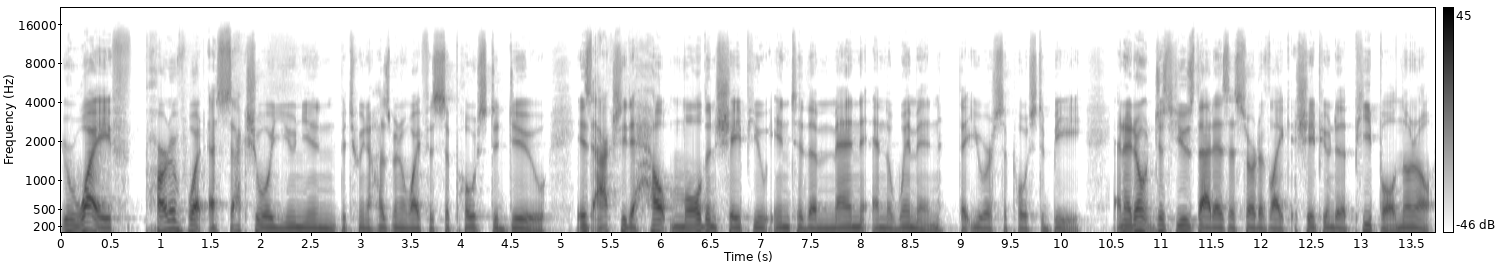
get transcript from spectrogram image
your wife, part of what a sexual union between a husband and wife is supposed to do is actually to help mold and shape you into the men and the women that you are supposed to be. And I don't just use that as a sort of like shape you into the people. No, no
